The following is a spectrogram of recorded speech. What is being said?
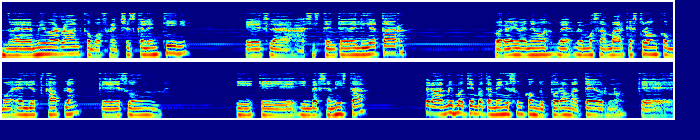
Noemi Marland como Francesca Lentini, que es la asistente de Lidia Tarr, por ahí vemos, a Mark Strong como Elliot Kaplan, que es un eh, inversionista, pero al mismo tiempo también es un conductor amateur, ¿no? Que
